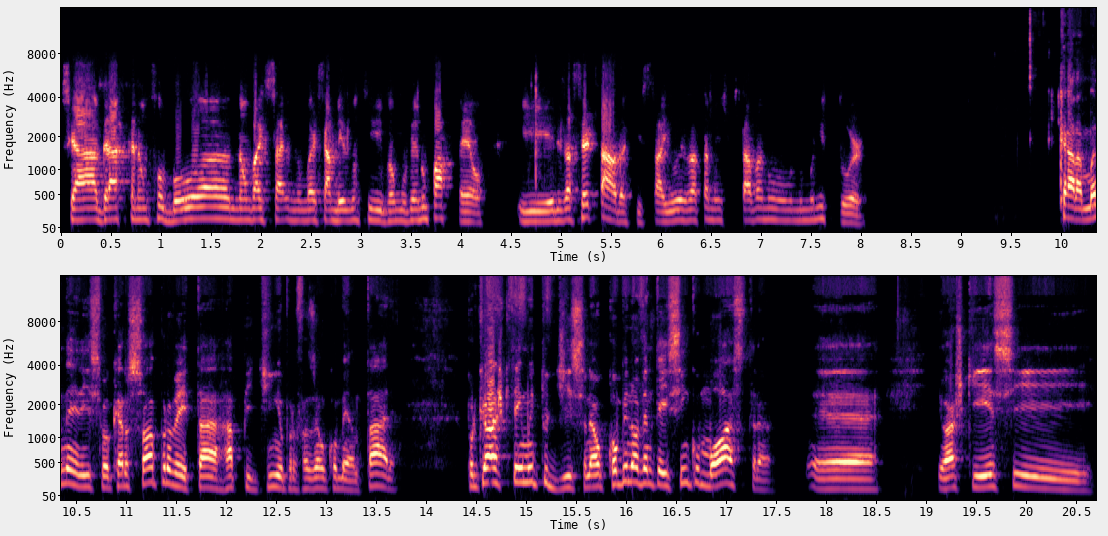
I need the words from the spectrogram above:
se a gráfica não for boa, não vai, não vai ser a mesma que vamos ver no papel. E eles acertaram aqui, saiu exatamente o que estava no, no monitor. Cara, maneiríssimo. Eu quero só aproveitar rapidinho para fazer um comentário, porque eu acho que tem muito disso, né? O Kombi 95 mostra, é, eu acho que esse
